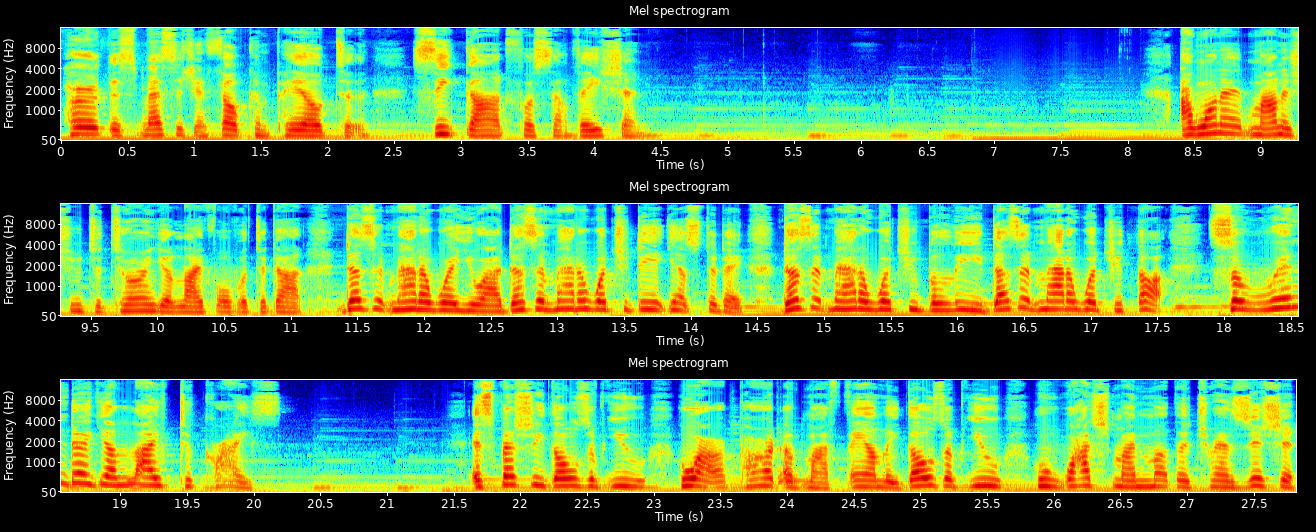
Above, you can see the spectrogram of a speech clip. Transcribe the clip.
heard this message and felt compelled to Seek God for salvation. I want to admonish you to turn your life over to God. Doesn't matter where you are. Doesn't matter what you did yesterday. Doesn't matter what you believe. Doesn't matter what you thought. Surrender your life to Christ especially those of you who are a part of my family, those of you who watched my mother transition,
